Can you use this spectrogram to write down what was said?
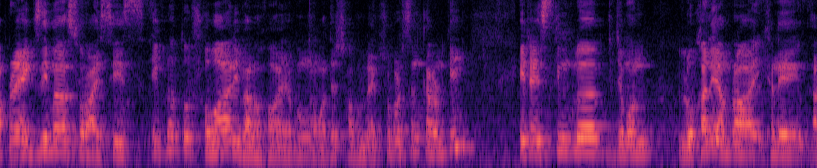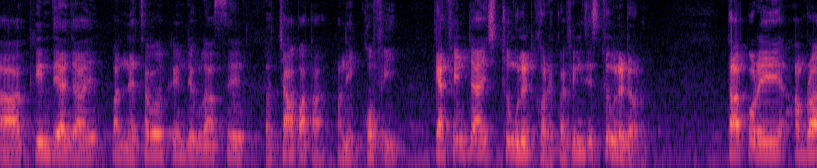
আপনার একজিমা সোরাইসিস এগুলো তো সবারই ভালো হয় এবং আমাদের সাফল্য একশো পার্সেন্ট কারণ কি? এটা স্কিনগুলো যেমন লোকালি আমরা এখানে ক্রিম দেওয়া যায় বা ন্যাচারাল ক্রিম যেগুলো আছে চা পাতা মানে কফি ক্যাফিনটা স্টিমুলেট করে ক্যাফিন যে স্টিমুলেটর তারপরে আমরা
